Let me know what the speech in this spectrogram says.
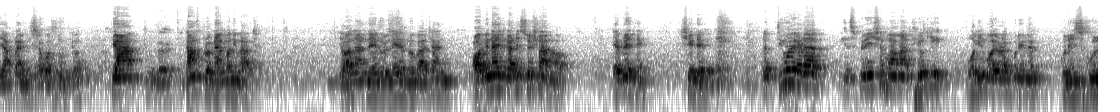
यहाँ प्राइम मिनिस्टर बस्नुहुन्थ्यो त्यहाँ डान्स प्रोग्राम पनि भएको छ। जवाहरलाल नेहरूले हेर्नु भएको छ अनि अर्गनाइज गर्ने सुषमामा हो। एभ्रिथिङ सिडेड र त्यो एउटा इन्सपिरेसन उहाँमा थियो कि भोलि म एउटा कुनै न कुनै स्कुल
